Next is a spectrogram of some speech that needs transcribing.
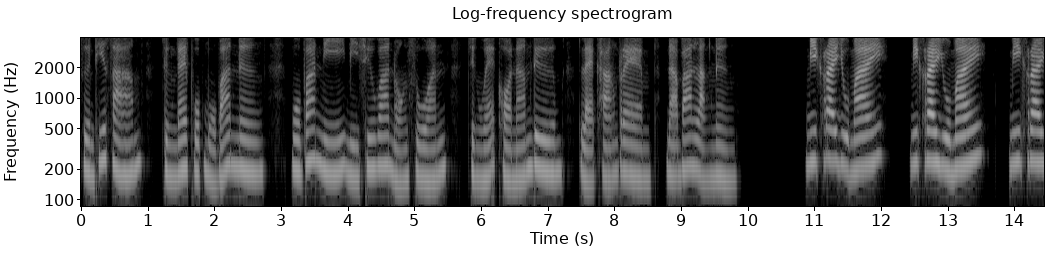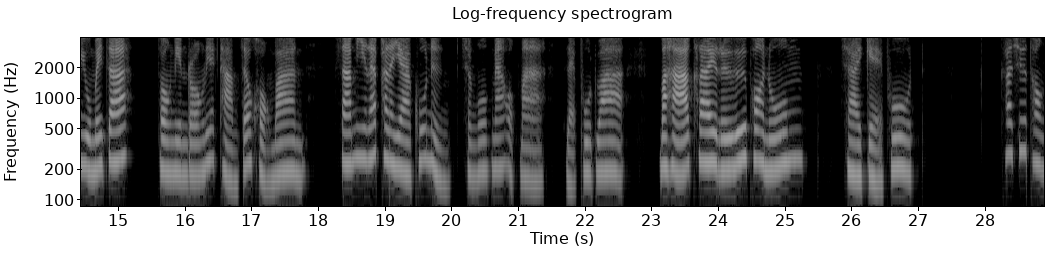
คืนที่สามจึงได้พบหมู่บ้านหนึ่ง หมู่บ้านนี้มีชื่อว่าหนองสวน จึงแวะขอน้ำดื่ม และค้างแรมณบ้านหลังหนึ่ง มีใครอยู่ไหม มีใครอยู่ไหม มีใครอยู่ไหมจ๊ะ ทองนินร้องเรียกถามเจ้าของบ้าน สามีและภรรยาคู่หนึ่งชะโงกหน้าออกมา และพูดว่า มาหาใครหรือพ่อนุ่ม ชายแก่พูด ข้าชื่อทอง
